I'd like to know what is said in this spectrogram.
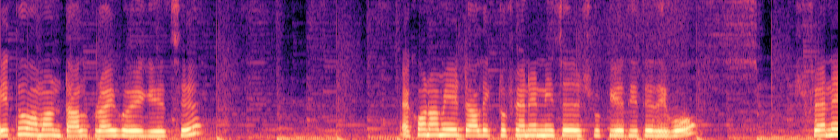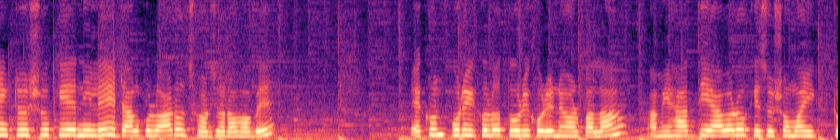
এই তো আমার ডাল প্রায় হয়ে গিয়েছে। এখন আমি ডাল একটু ফ্যানের নিচে শুকিয়ে দিতে দেব। ফ্যানে একটু শুকিয়ে নিলে ডালগুলো আরও ঝরঝরা হবে। এখন পুরিগুলো তৈরি করে নেওয়ার পালা। আমি হাত দিয়ে আবারও কিছু সময় একটু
